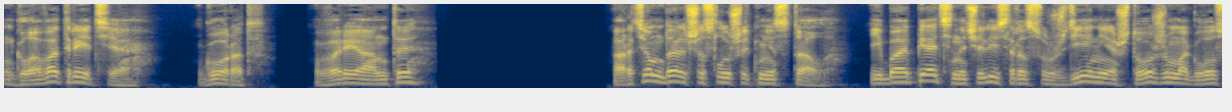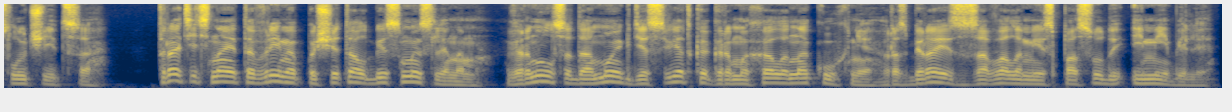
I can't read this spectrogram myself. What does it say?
Глава третья. Город. Варианты. Артем дальше слушать не стал, ибо опять начались рассуждения, что же могло случиться. Тратить на это время посчитал бессмысленным. Вернулся домой, где Светка громыхала на кухне, разбираясь с завалами из посуды и мебели.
